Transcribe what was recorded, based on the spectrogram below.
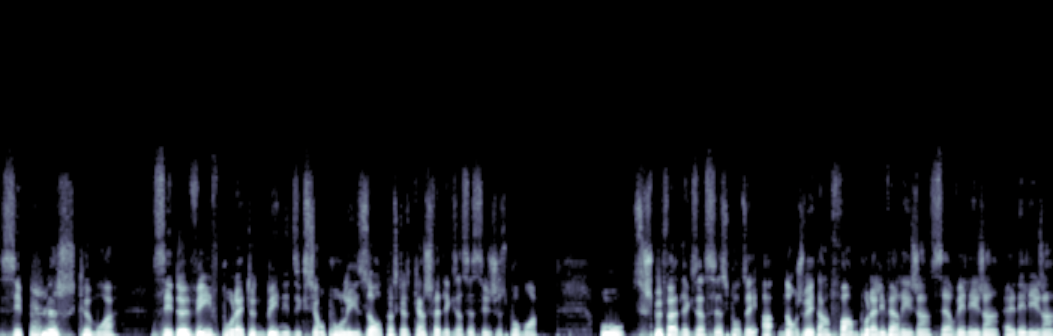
c'est plus que moi c'est de vivre pour être une bénédiction pour les autres. Parce que quand je fais de l'exercice, c'est juste pour moi. Ou si je peux faire de l'exercice pour dire Ah non, je vais être en forme pour aller vers les gens, servir les gens, aider les gens.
